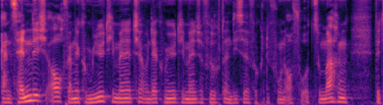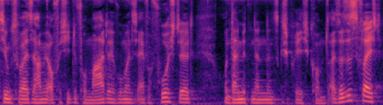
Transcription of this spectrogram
ganz händisch auch. Wir haben einen Community Manager und der Community Manager versucht dann diese Verknüpfungen auch vor Ort zu machen, beziehungsweise haben wir auch verschiedene Formate, wo man sich einfach vorstellt und dann miteinander ins Gespräch kommt. Also es ist vielleicht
